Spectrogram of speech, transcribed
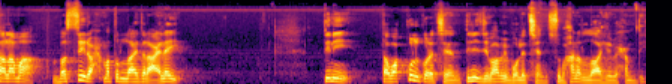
সালামা বসরি রহমতুল্লাহ তালা আলাই তিনি তাওয়াক্কুল করেছেন, তিনি যেভাবে বলেছেন, সুবহানাল্লাহ হামদি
